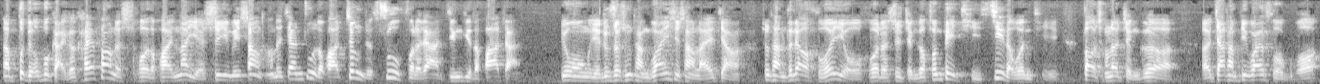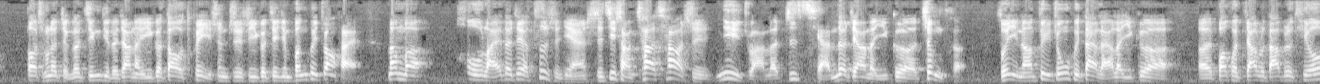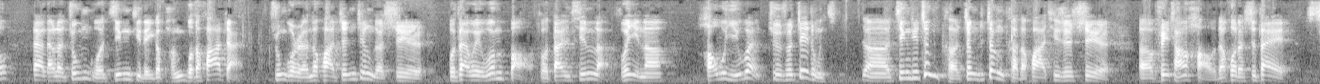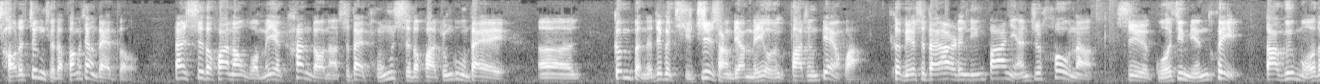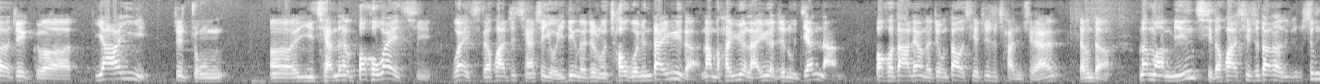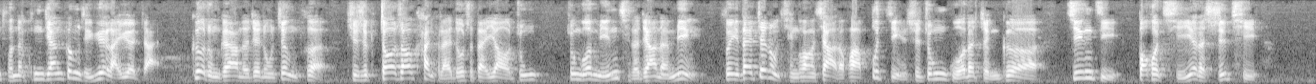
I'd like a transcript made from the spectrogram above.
那不得不改革开放的时候的话，那也是因为上层的建筑的话，政治束缚了这样经济的发展。用也就是说生产关系上来讲，生产资料所有或者是整个分配体系的问题，造成了整个呃加上闭关锁国，造成了整个经济的这样的一个倒退，甚至是一个接近崩溃状态。那么后来的这四十年，实际上恰恰是逆转了之前的这样的一个政策，所以呢，最终会带来了一个呃，包括加入 WTO，带来了中国经济的一个蓬勃的发展。中国人的话，真正的是不再为温饱所担心了。所以呢，毫无疑问，就是说这种呃经济政策、政治政策的话，其实是呃非常好的，或者是在朝着正确的方向在走。但是的话呢，我们也看到呢，是在同时的话，中共在呃根本的这个体制上边没有发生变化。特别是在二零零八年之后呢，是国进民退，大规模的这个压抑这种。呃，以前的包括外企，外企的话之前是有一定的这种超国民待遇的，那么它越来越这种艰难，包括大量的这种盗窃知识产权等等。那么民企的话，其实它的生存的空间更是越来越窄，各种各样的这种政策，其实招招看起来都是在要中中国民企的这样的命。所以在这种情况下的话，不仅是中国的整个经济，包括企业的实体，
